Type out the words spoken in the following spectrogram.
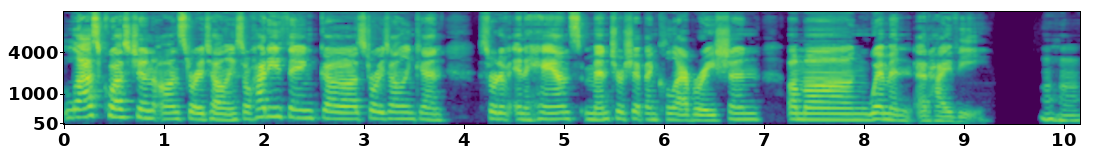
last question on storytelling. So how do you think uh storytelling can sort of enhance mentorship and collaboration among women at Hy-Vee Mm-hmm.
